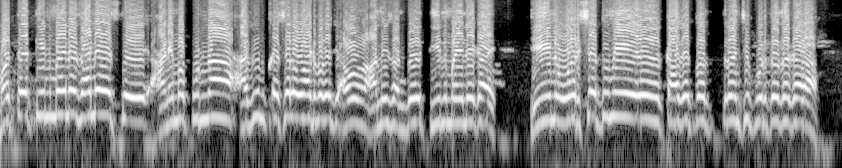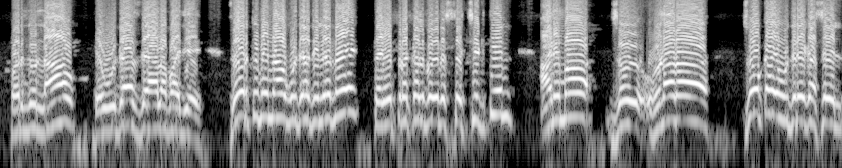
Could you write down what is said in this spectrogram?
मग ते तीन महिने झाले असते. आणि मग पुन्हा अजून कशाला वाट बघायची? अहो आम्ही सांगतोय तीन महिने काय? तीन वर्ष तुम्ही कागदपत्रांची पूर्तता करा. परंतु नाव हे उद्याच द्यायला पाहिजे. जर तुम्ही नाव उद्या दिलं नाही तर हे प्रकल्पग्रस्त चिडतील आणि मग जो होणारा जो काही उद्रेक असेल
